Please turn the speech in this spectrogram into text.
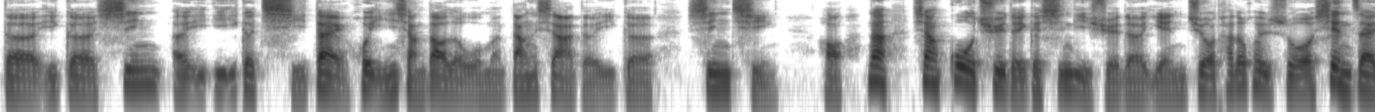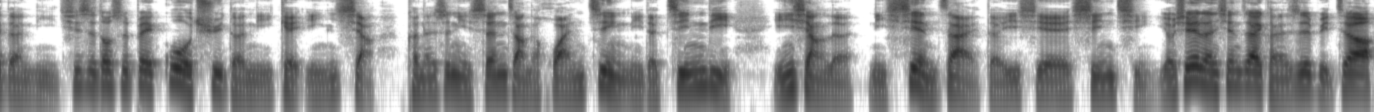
的一个心呃一一个期待会影响到了我们当下的一个心情？好，那像过去的一个心理学的研究，他都会说，现在的你其实都是被过去的你给影响，可能是你生长的环境、你的经历影响了你现在的一些心情。有些人现在可能是比较。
